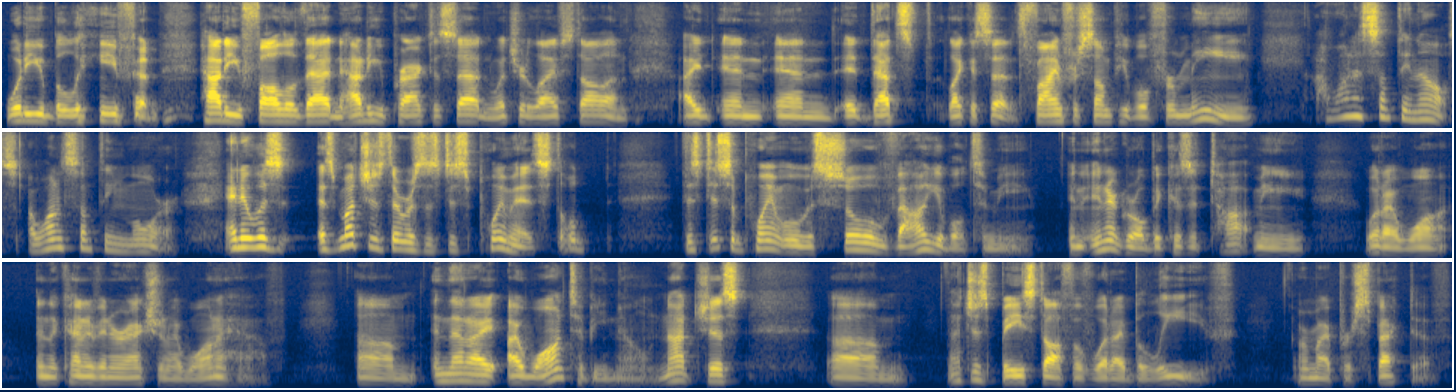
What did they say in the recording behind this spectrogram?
what do you believe and how do you follow that and how do you practice that and what's your lifestyle and i and and it, that's like i said it's fine for some people for me I wanted something else. I wanted something more. And it was as much as there was this disappointment, it's still this disappointment was so valuable to me and integral because it taught me what I want and the kind of interaction I want to have. Um, and that I, I want to be known, not just um, not just based off of what I believe or my perspective,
